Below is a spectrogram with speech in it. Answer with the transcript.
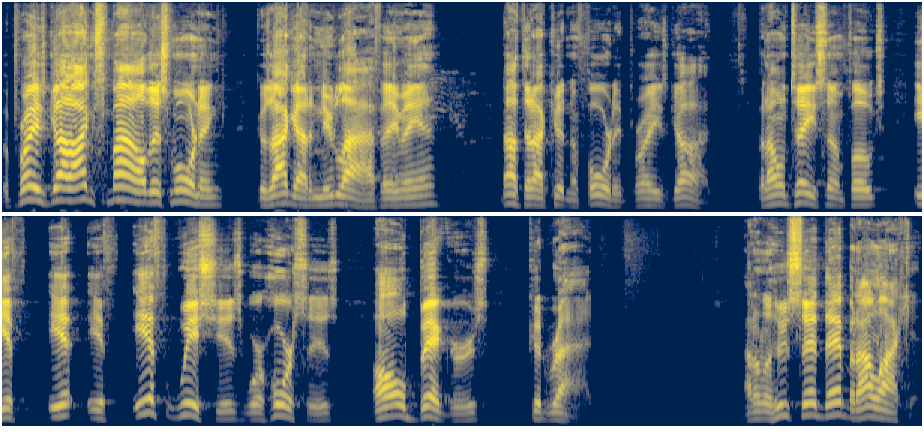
But praise God, I can smile this morning because I got a new life. Amen. Not that I couldn't afford it, praise God. But I want to tell you something, folks. If, if, if, if wishes were horses, all beggars could ride. I don't know who said that, but I like it.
